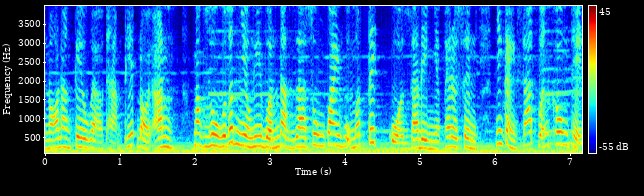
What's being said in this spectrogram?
nó đang kêu gào thảm thiết đòi ăn. Mặc dù có rất nhiều nghi vấn đặt ra xung quanh vụ mất tích của gia đình nhà Patterson, nhưng cảnh sát vẫn không thể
